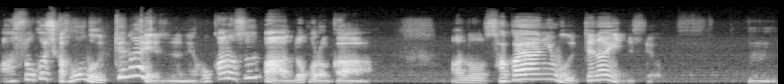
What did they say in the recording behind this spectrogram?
あそこしかほぼ売ってないですよね。他のスーパーどころか、あの、酒屋にも売ってないんですよ。うん。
